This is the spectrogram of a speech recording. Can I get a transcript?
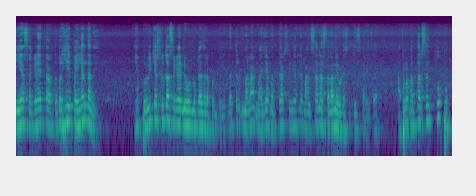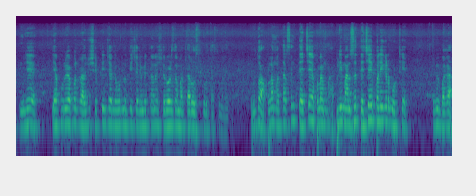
की या सगळ्याचा अर्थ बरं हे पहिल्यांदा नाही. ह्या पूर्वीच्या सुद्धा सगळ्या निवडणुका जर आपण बघितल्या तर मला माझ्या मतदारसंघातल्या माणसांना सलाम एवढ्यासाठीच करायचा आहे आपला मतदारसंघ खूप म्हणजे यापूर्वी आपण राजू शेट्टींच्या निवडणुकीच्या निमित्तानं शिरोळचा मतदार उत्स्फूर्त असं म्हणायचं. परंतु आपला मतदारसंघ त्याचे आपला आपली माणसं त्याच्याही पलीकडे मोठी आहे तुम्ही बघा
